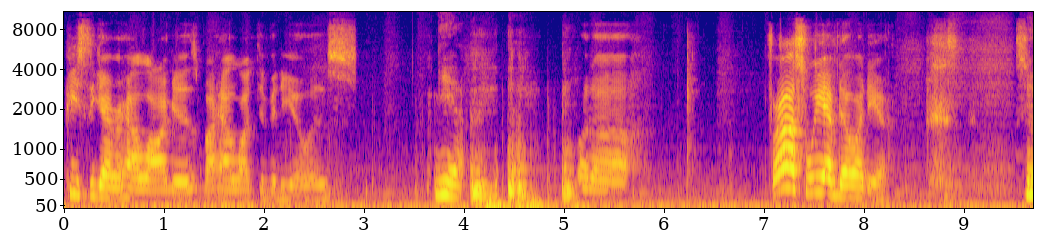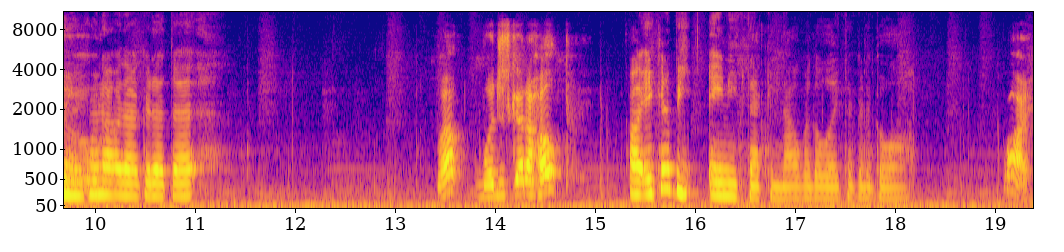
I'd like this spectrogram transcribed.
piece together how long it is by how long the video is. Yeah. But uh, for us, we have no idea. Yeah, we're not that good at that. well, we're just gonna hope. Uh, it gonna be any second now where the lights are gonna go off. Why?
